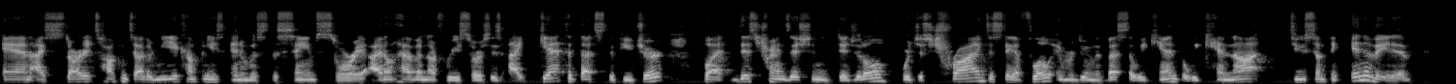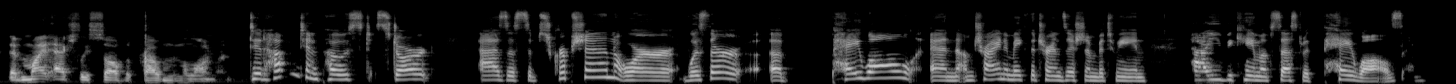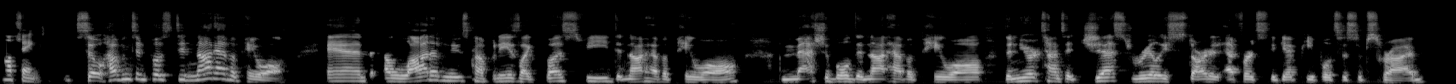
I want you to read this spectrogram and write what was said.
And I started talking to other media companies, and it was the same story. I don't have enough resources. I get that that's the future, but this transition digital, we're just trying to stay afloat and we're doing the best that we can, but we cannot do something innovative that might actually solve the problem in the long run. Did Huffington Post start as a subscription or was there a paywall? And I'm trying to make the transition between how you became obsessed with paywalls and Huffington. So Huffington Post did not have a paywall. And a lot of news companies like BuzzFeed did not have a paywall. Mashable did not have a paywall. The New York Times had just really started efforts to get people to subscribe.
